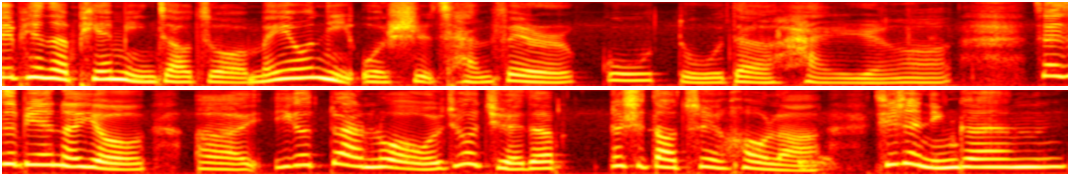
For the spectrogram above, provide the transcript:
这篇的片名叫做《没有你，我是残废而孤独的海人》啊，在这边呢有呃一个段落，我就觉得。但是到最后了，其实您跟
